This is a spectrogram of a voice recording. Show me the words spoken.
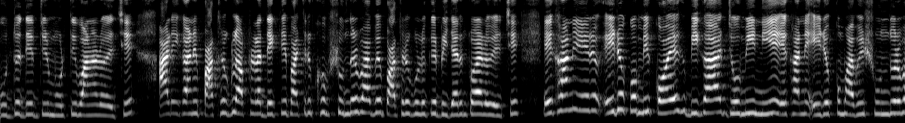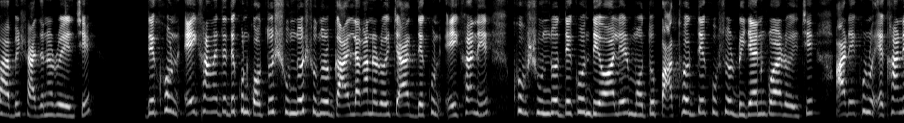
বুদ্ধদেবজির মূর্তি বানা রয়েছে। আর এখানে পাথরগুলো আপনারা দেখতে পাচ্ছেন, খুব সুন্দরভাবে পাথরগুলোকে ডিজাইন করা রয়েছে। এখানে এর, এইরকমই কয়েক বিঘা জমি নিয়ে এখানে এইরকমভাবে সুন্দরভাবে সাজানো রয়েছে। দেখুন, এইখানেতে দেখুন কত সুন্দর সুন্দর গাছ লাগানো রয়েছে। আর দেখুন, এইখানে খুব সুন্দর দেখুন দেওয়ালের মতো পাথর দিয়ে খুব সুন্দর ডিজাইন করা রয়েছে। আর এখন এখানে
